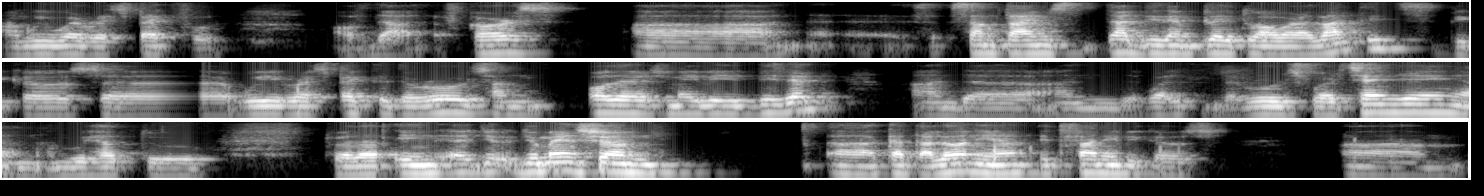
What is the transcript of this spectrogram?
and we were respectful of that. Of course, uh, sometimes that didn't play to our advantage because uh, we respected the rules and others maybe didn't and uh, and well the rules were changing and, and we had to to adapt in you, you, mentioned uh, catalonia it's funny because um,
